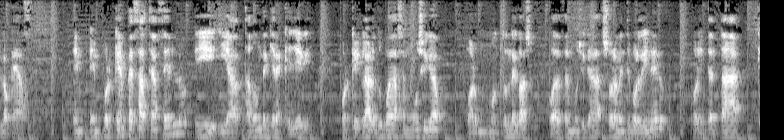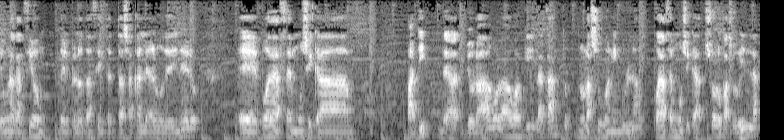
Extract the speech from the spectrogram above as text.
lo que haces. En, en por qué empezaste a hacerlo y, y hasta dónde quieres que llegue. Porque claro, tú puedes hacer música por un montón de cosas. Puedes hacer música solamente por dinero, por intentar que una canción del pelotazo intentar sacarle algo de dinero. Eh, puedes hacer música para ti, yo la hago, la hago aquí, la canto, no la subo a ningún lado. Puedes hacer música solo para subirla,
